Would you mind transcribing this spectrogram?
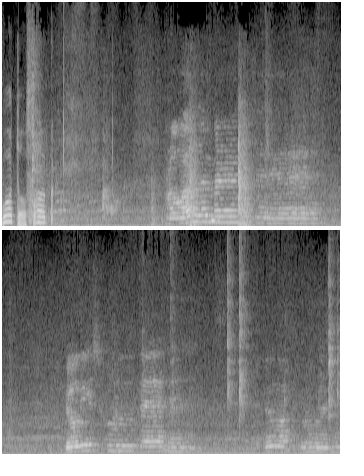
What the fuck? Probablemente que lo disfrutes, pero aproveché.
